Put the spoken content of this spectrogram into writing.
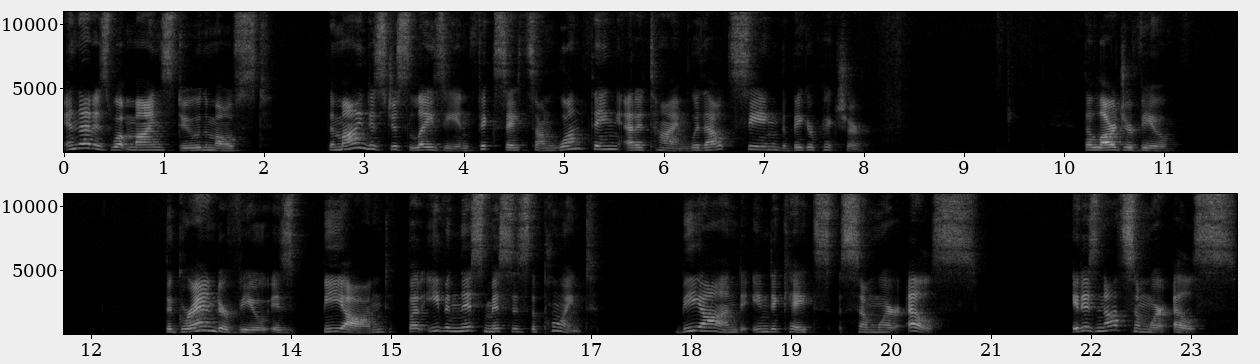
and that is what minds do the most. The mind is just lazy and fixates on one thing at a time without seeing the bigger picture. The larger view. The grander view is beyond, but even this misses the point. Beyond indicates somewhere else. It is not somewhere else.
